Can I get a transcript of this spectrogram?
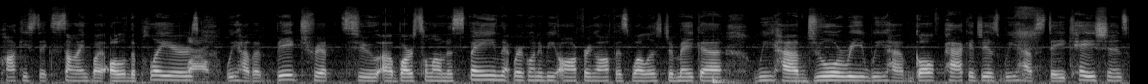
hockey sticks signed by all of the players. Wow. We have a big trip to uh, Barcelona, Spain that we're going to be offering off, as well as Jamaica. We have jewelry. We have golf packages. We have staycations.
